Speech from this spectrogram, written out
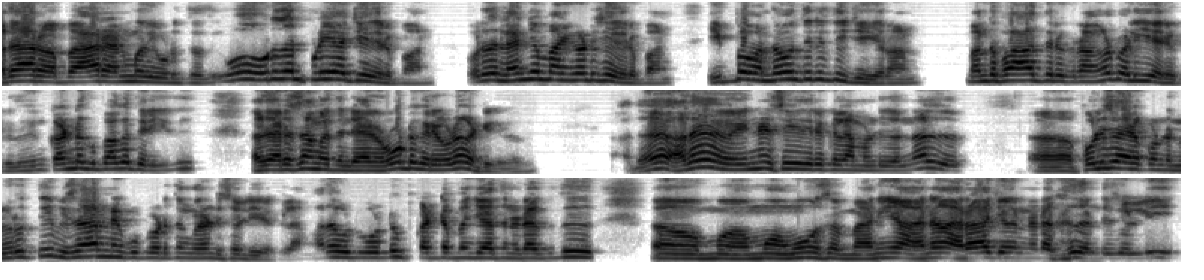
அது யார் அப்ப யார் அனுமதி கொடுத்தது? ஓ ஒருதன் பிள்ளையா செய்திருப்பான். ஒருதன் லஞ்சம் வாங்கிக்கொண்டு செய்திருப்பான். இப்ப வந்தவன் திருத்தி செய்கிறான். வந்து பார்த்து இருக்கிறாங்க வெளியே இருக்குது. கண்ணுக்கு பார்க்க தெரியுது. அது அரசாங்கத்தின் ரோட்டுக்கரையோட கட்டிக்கிறது. அதை அதை என்ன செய்திருக்கலாம் என்று சொன்னால் போலீஸாரை கொண்டு நிறுத்தி விசாரணைக்கு உட்படுத்துங்கள்னு சொல்லியிருக்கலாம். அதை விட்டு போட்டு கட்ட பஞ்சாயத்து நடக்குது மோ- மோ- மோசம் அநியா அனா அராஜகம் நடக்குது என்று சொல்லி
